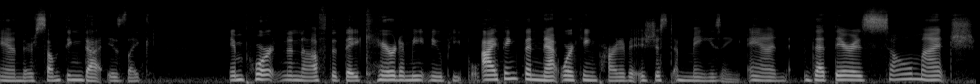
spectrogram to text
and there's something that is like important enough that they care to meet new people. I think the networking part of it is just amazing and that there is so much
